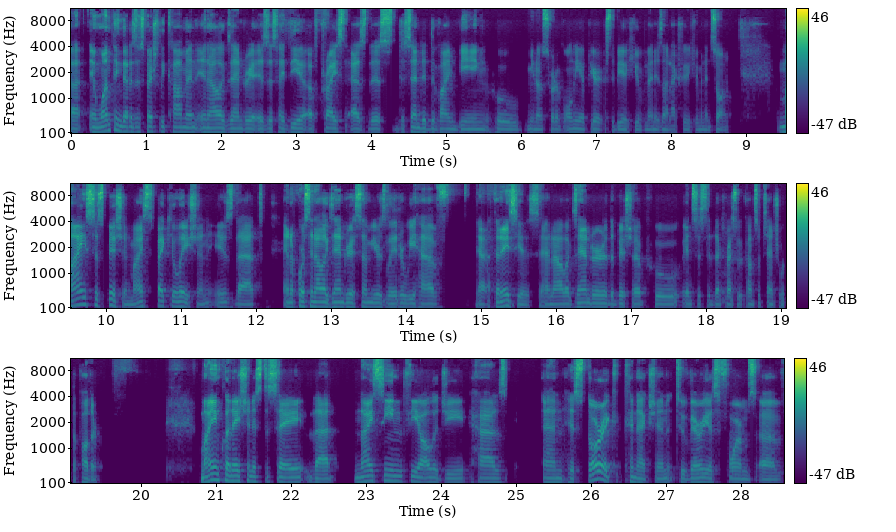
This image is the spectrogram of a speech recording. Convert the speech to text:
Uh, and one thing that is especially common in Alexandria is this idea of Christ as this descended divine being who, you know, sort of only appears to be a human, is not actually a human, and so on. My suspicion, my speculation is that, and of course, in Alexandria, some years later, we have Athanasius and Alexander, the bishop, who insisted that Christ was consubstantial with the Father. My inclination is to say that Nicene theology has an historic connection to various forms of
